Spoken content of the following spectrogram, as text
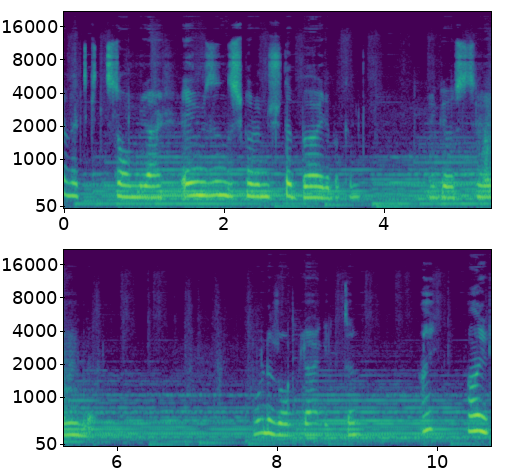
Evet gitti zombiler. Evimizin dış görünüşü de böyle bakın. Bir göstereyim de. Burada zombiler gitti. Ay hayır.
